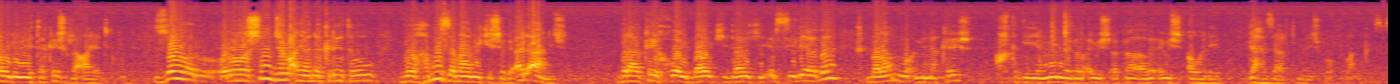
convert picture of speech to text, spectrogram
با أما أولويتكش رعايتكم زور روشن جمعيا نكريته بو همو زماني كشبه الآنش براكي خوي باوكي دايكي إرسي ليه بل؟ بلان مؤمنكيش عقد يمين لقل أيش أكا أيش أولي ده هزار تمنش بو فلان كذا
